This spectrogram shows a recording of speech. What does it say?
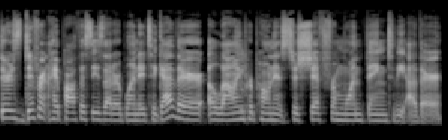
there's different hypotheses that are blended together, allowing hmm. proponents to shift from one thing to the other.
